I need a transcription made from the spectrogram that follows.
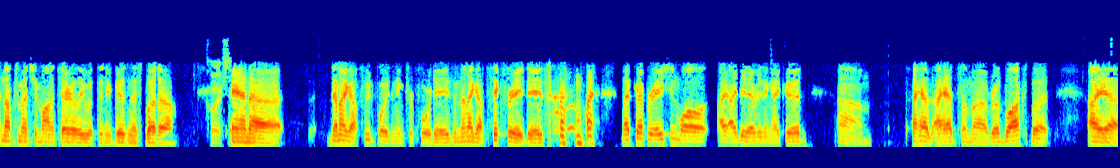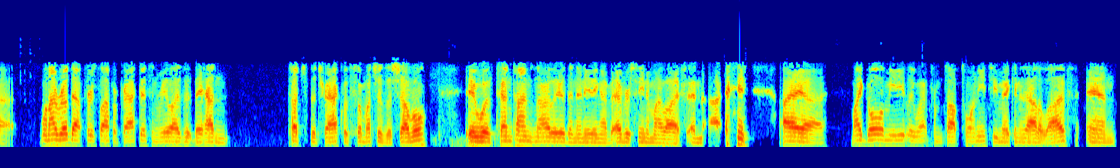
not to mention monetarily with the new business, but, um, of course. And, uh, then I got food poisoning for four days and then I got sick for eight days. my, my preparation while I, I did everything I could, um, I had I had some uh, roadblocks, but I uh, when I rode that first lap of practice and realized that they hadn't touched the track with so much as a shovel, it was ten times gnarlier than anything I've ever seen in my life. And I, I uh, my goal immediately went from top 20 to making it out alive, and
